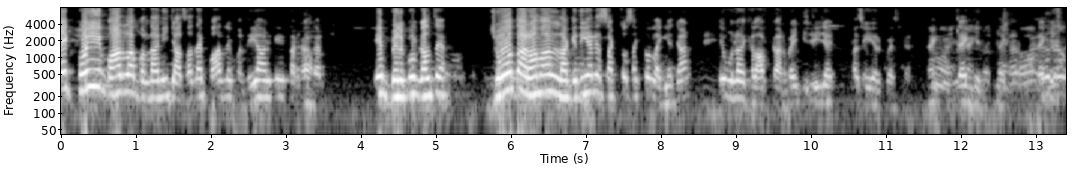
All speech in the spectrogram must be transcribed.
ਵੀ ਕੋਈ ਬਾਹਰਲਾ ਬੰਦਾ ਨਹੀਂ ਜਾ ਸਕਦਾ ਬਾਹਰਲੇ ਬੰਦੇ ਆਣ ਕੇ ਧੱਕਾ ਕਰਨ। ਇਹ ਬਿਲਕੁਲ ਗਲਤ ਹੈ। ਜੋ ਧਾਰਾਵਾਂ ਲੱਗਦੀਆਂ ਨੇ ਸਖਤ ਤੋਂ ਸਖਤ ਲਾਈਆਂ ਜਾਣ ਤੇ ਉਹਨਾਂ ਦੇ ਖਿਲਾਫ ਕਾਰਵਾਈ ਕੀਤੀ ਜਾਏ। ਅਸੀਂ ਇਹ ਰਿਕੁਐਸਟ ਕਰ thank you thank you thank you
